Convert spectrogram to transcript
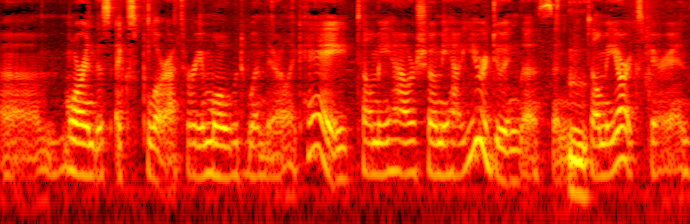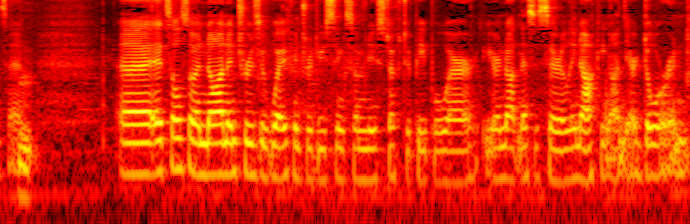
um, more in this exploratory mode when they're like, "Hey, tell me how or show me how you're doing this, and tell me your experience." And uh, it's also a non-intrusive way of introducing some new stuff to people, where you're not necessarily knocking on their door, and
